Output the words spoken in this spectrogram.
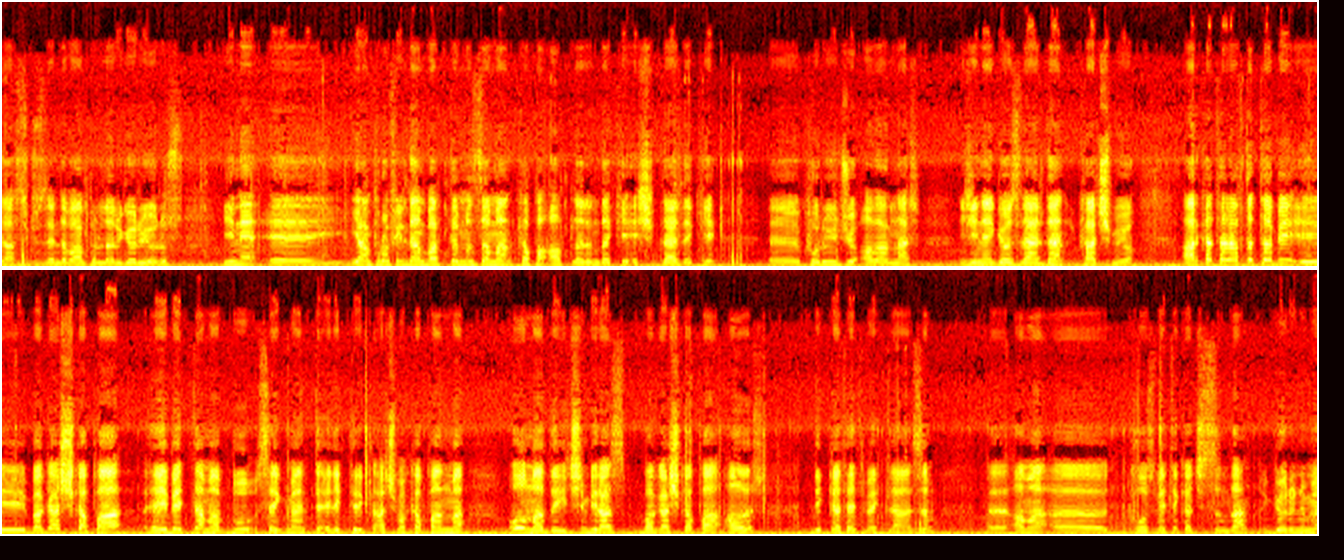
Lastik üzerinde bumperları görüyoruz. Yine e, yan profilden baktığımız zaman kapı altlarındaki eşiklerdeki e, koruyucu alanlar yine gözlerden kaçmıyor. Arka tarafta tabi bagaj kapağı heybetli ama bu segmentte elektrikli açma kapanma olmadığı için biraz bagaj kapağı ağır. Dikkat etmek lazım. E, ama e, kozmetik açısından görünümü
